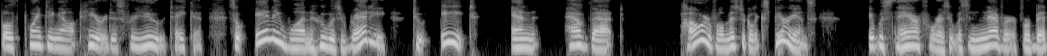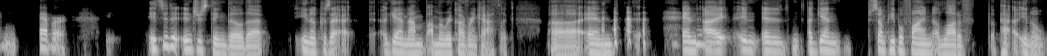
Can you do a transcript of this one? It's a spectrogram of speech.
both pointing out, "Here it is for you. Take it." So anyone who was ready to eat and have that powerful mystical experience, it was there for us. It was never forbidden, ever. Isn't it interesting though that you know because I again I'm I'm a recovering Catholic, uh, and and I and and again some people find a lot of you know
